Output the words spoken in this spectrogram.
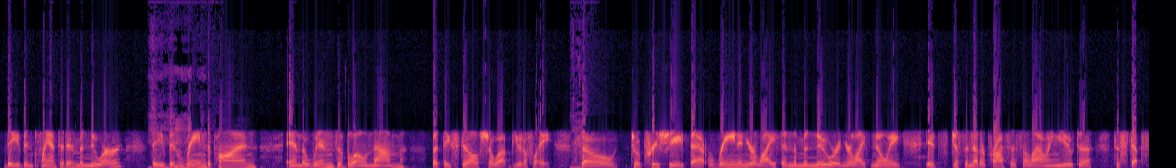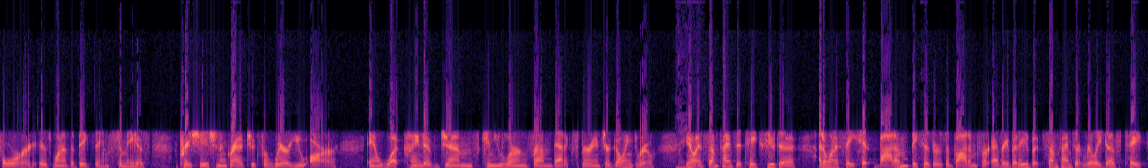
they've been planted in manure, they've been rained upon, and the winds have blown them, but they still show up beautifully. Right. So to appreciate that rain in your life and the manure in your life, knowing it's just another process allowing you to to step forward is one of the big things to me is appreciation and gratitude for where you are and what kind of gems can you learn from that experience you're going through. Right. You know, and sometimes it takes you to I don't want to say hit bottom because there's a bottom for everybody, but sometimes it really does take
